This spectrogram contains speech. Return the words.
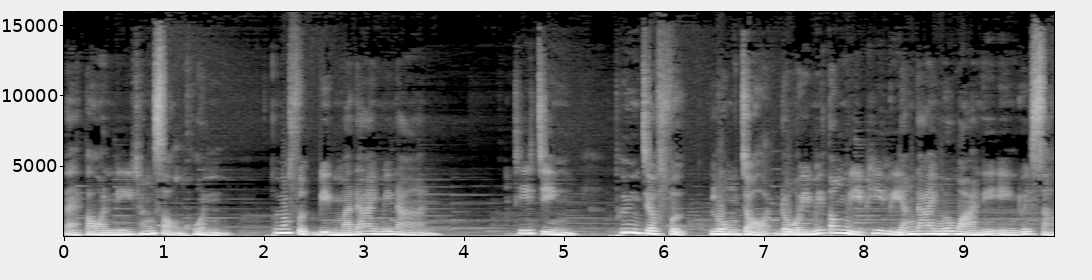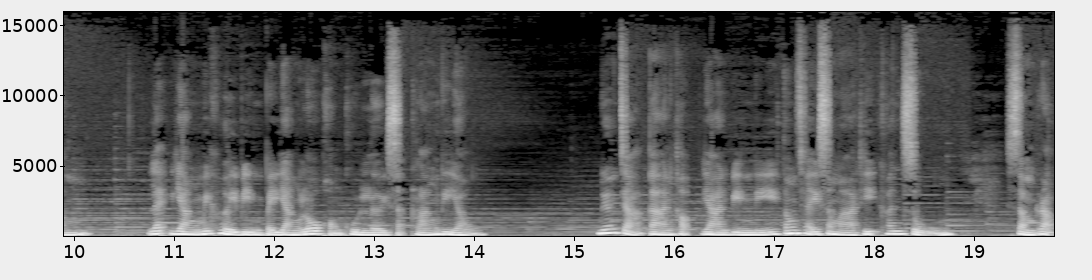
แต่ตอนนี้ทั้งสองคน พิ่งฝึกบินมาได้ไม่นาน ที่จริงเพิ่งจะฝึกลงจอดโดยไม่ต้องมีพี่เลี้ยงได้เมื่อวานนี้เองด้วยซ้ำและยังไม่เคยบินไปยังโลกของคุณเลยสักครั้งเดียว เนื่องจากการขับยานบินนี้ต้องใช้สมาธิขั้นสูงสำหรับ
